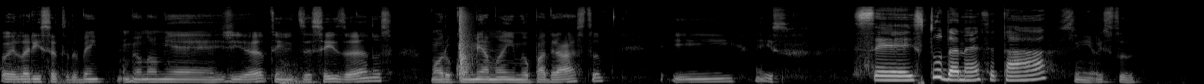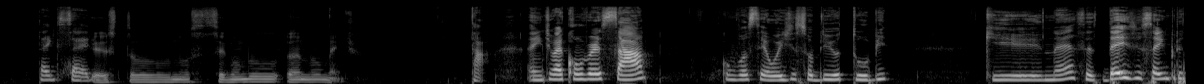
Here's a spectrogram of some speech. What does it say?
Oi, Larissa, tudo bem? O meu nome é Gian, tenho 16 anos, moro com minha mãe e meu padrasto e é isso. Você estuda, né? Você tá. Sim, eu estudo. Tá em que série? Eu estou no segundo ano médio. Tá. A gente vai conversar com você hoje sobre o YouTube, que, né, você desde sempre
